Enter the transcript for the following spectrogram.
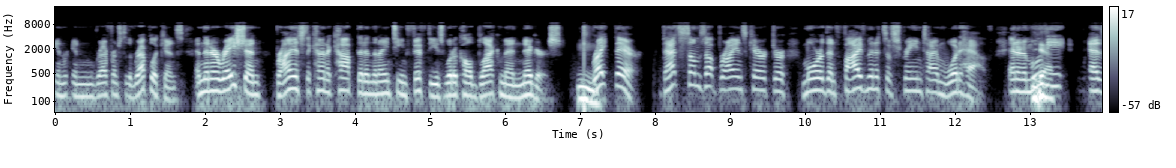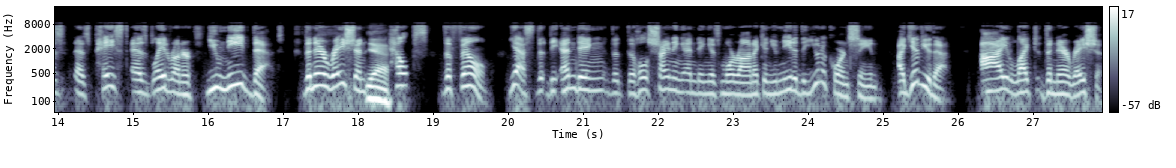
in, in reference to the replicants. And the narration, Bryant's the kind of cop that in the 1950s would have called black men niggers. Hmm. Right there. That sums up Bryant's character more than five minutes of screen time would have. And in a movie as as paced as Blade Runner, you need that. The narration Yeah. helps the film. Yes, the, the ending, the, the whole shining ending is moronic, and you needed the unicorn scene. I give you that. I liked the narration.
